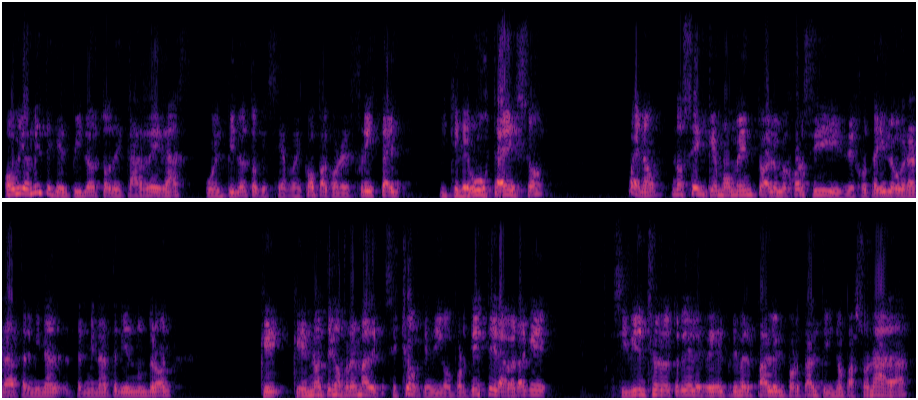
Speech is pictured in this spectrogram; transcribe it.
obviamente que el piloto de carreras o el piloto que se recopa con el freestyle y que le gusta eso, bueno, no sé en qué momento, a lo mejor sí, DJI logrará terminar, teniendo un dron que, no tenga problema de que se choque, digo, porque este, la verdad que, si bien yo el otro día le pegué el primer palo importante y no pasó nada,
